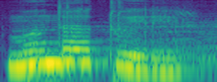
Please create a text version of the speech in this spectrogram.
Mundo Twitter.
